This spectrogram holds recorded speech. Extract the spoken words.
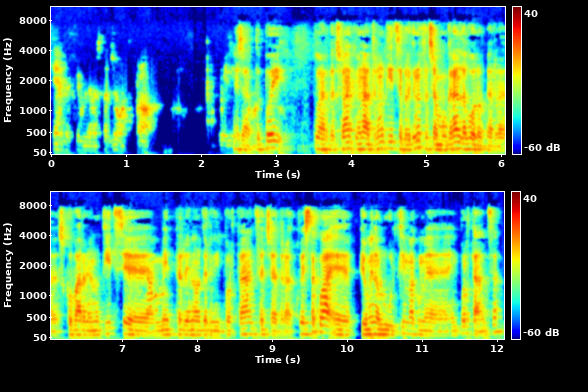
tempo, prima della stagione, però... Esatto, poi guarda, c'è anche un'altra notizia perché noi facciamo un gran lavoro per scovare le notizie, no. metterle in ordine di importanza, eccetera. Questa qua è più o meno l'ultima come importanza,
